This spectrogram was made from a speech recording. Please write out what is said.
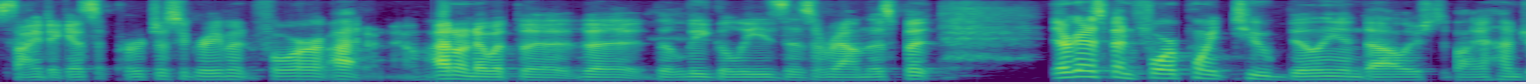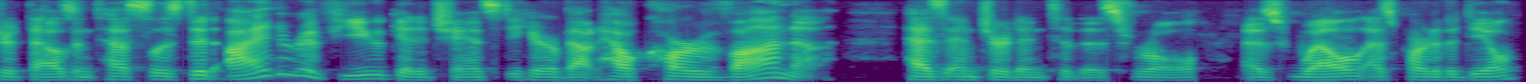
signed I guess a purchase agreement for. I don't know. I don't know what the the the legalese is around this, but they're going to spend 4.2 billion dollars to buy 100,000 Teslas. Did either of you get a chance to hear about how Carvana has entered into this role as well as part of the deal?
